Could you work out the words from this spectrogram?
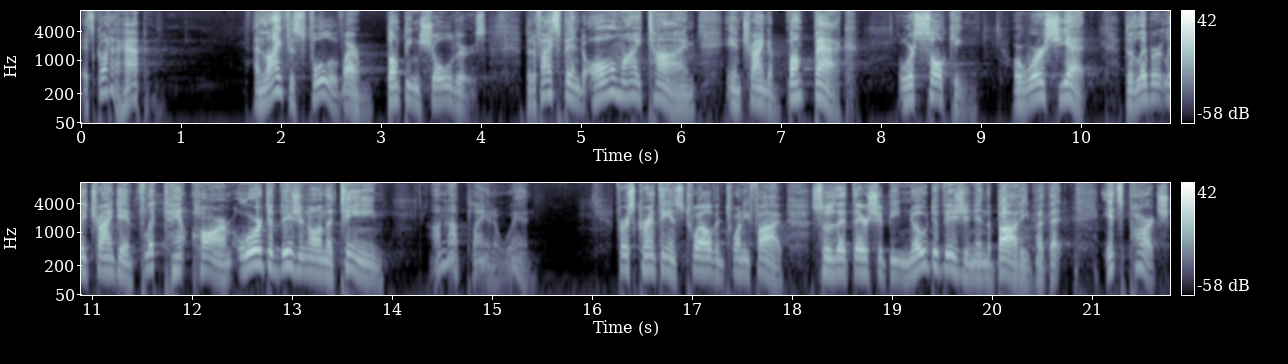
It's going to happen. And life is full of our bumping shoulders. But if I spend all my time in trying to bump back or sulking, or worse yet, deliberately trying to inflict harm or division on the team, I'm not playing to win. 1 Corinthians 12 and 25, so that there should be no division in the body, but that its parts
